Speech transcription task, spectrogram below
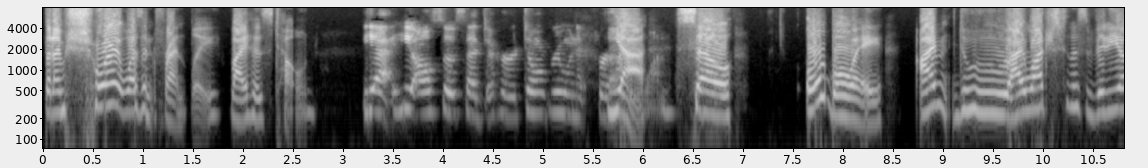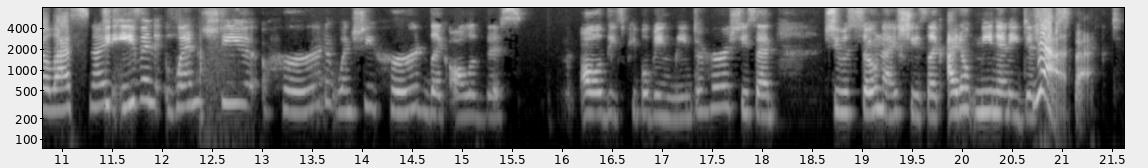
but I'm sure it wasn't friendly by his tone. Yeah, he also said to her, "Don't ruin it for Yeah. everyone." So, oh boy, I'm do I watched this video last night. even when she heard when she heard like all of this all of these people being mean to her she said she was so nice. She's like i don't mean any disrespect.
